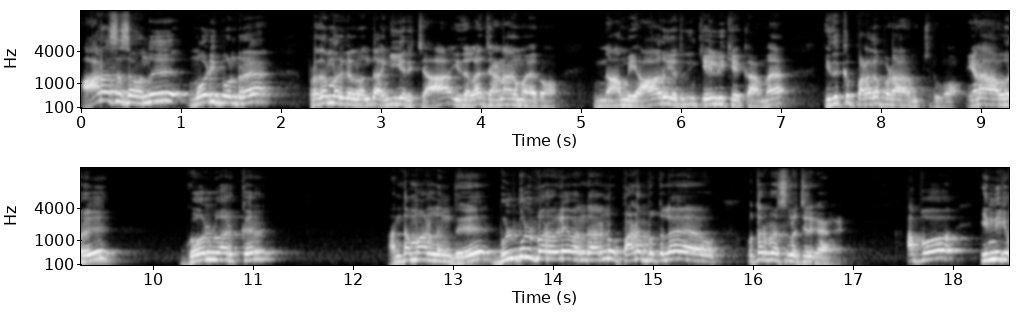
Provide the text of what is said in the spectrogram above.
ஆர்எஸ்எஸ்ஸை வந்து மோடி போன்ற பிரதமர்கள் வந்து அங்கீகரித்தா இதெல்லாம் ஜனநாயகமாயிரும். நாம் யாரும் எதுக்கும் கேள்வி கேட்காம இதுக்கு பழகப்பட ஆரம்பிச்சிடுவோம் ஏன்னா அவர் கோல்வர்க்கர் அந்தமான்லேருந்து புல்புல் பறவையிலே வந்தாருன்னு பாடப்புத்தில் உத்தரப்பிரதேசத்தில் வச்சுருக்காங்க. அப்போது இன்றைக்கி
